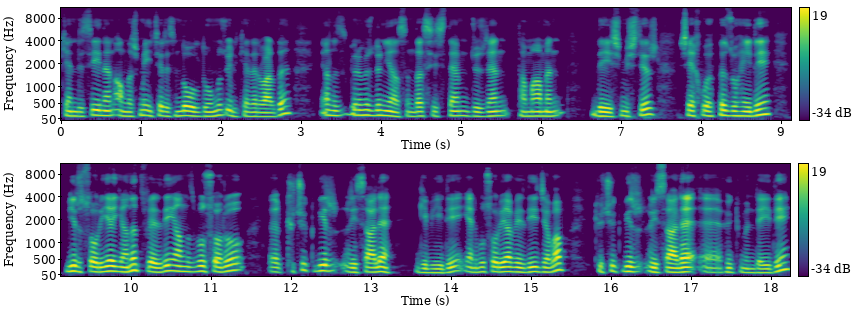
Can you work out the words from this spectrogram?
kendisiyle anlaşma içerisinde olduğumuz ülkeler vardı. Yalnız günümüz dünyasında sistem, düzen tamamen değişmiştir. Şeyh Vehbe Zuheyli bir soruya yanıt verdi. Yalnız bu soru e, küçük bir risale gibiydi. Yani bu soruya verdiği cevap küçük bir risale e, hükmündeydi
